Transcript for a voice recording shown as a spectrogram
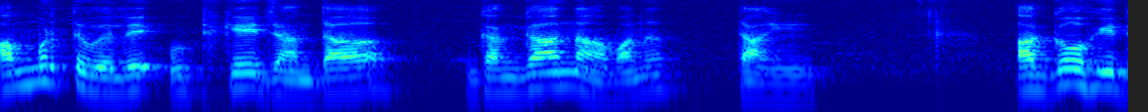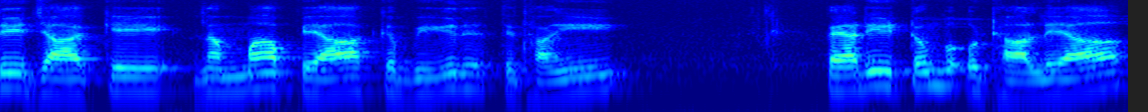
ਅੰਮ੍ਰਿਤ ਵੇਲੇ ਉੱਠ ਕੇ ਜਾਂਦਾ ਗੰਗਾ ਨਾਵਨ ਤਾਈ। ਅੱਗੋ ਹੀ ਦੇ ਜਾ ਕੇ ਲੰਮਾ ਪਿਆ ਕਬੀਰ ਤਿਥਾਈ। ਪੈਰੀ ਟੁੰਬ ਉਠਾ ਲਿਆ,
